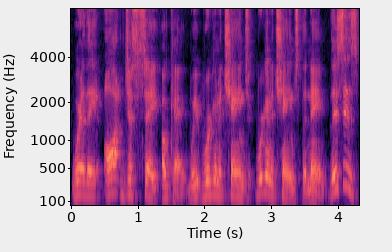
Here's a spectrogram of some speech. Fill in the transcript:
where they ought just say, okay, we, we're going to change, we're going to change the name. This is,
